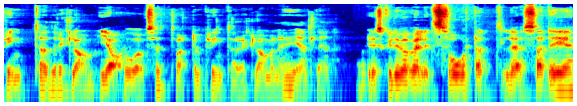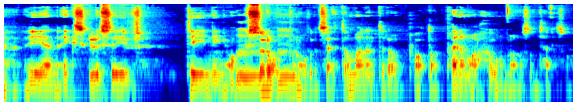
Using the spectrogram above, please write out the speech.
printad reklam. Ja. Oavsett vart den printade reklamen är egentligen. Och det skulle vara väldigt svårt att lösa det i en exklusiv tidning också Mm, då mm. på något sätt. Om man inte då pratar prenumerationer och sånt här. Så.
